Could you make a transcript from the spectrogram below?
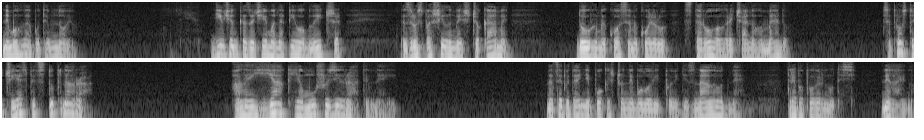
не могла бути мною. Дівчинка з очима на півобличчя, з розпашилими щоками, довгими косами кольору старого гречаного меду. Це просто чиясь підступна гра. Але як я мушу зіграти в неї? На це питання поки що не було відповіді. Знала одне треба повернутися негайно,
